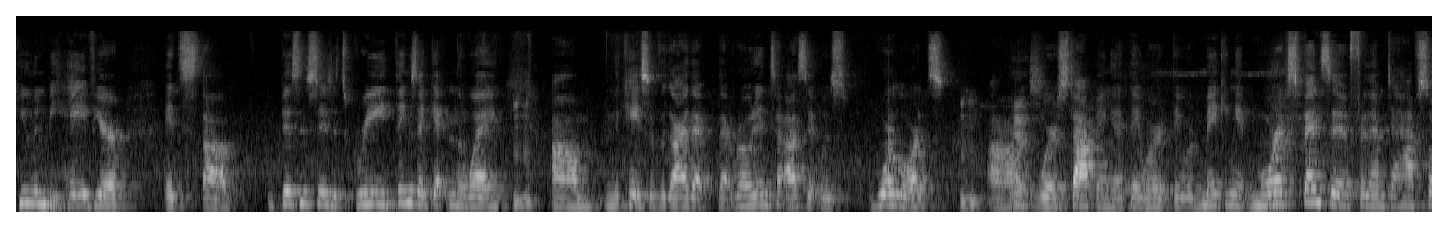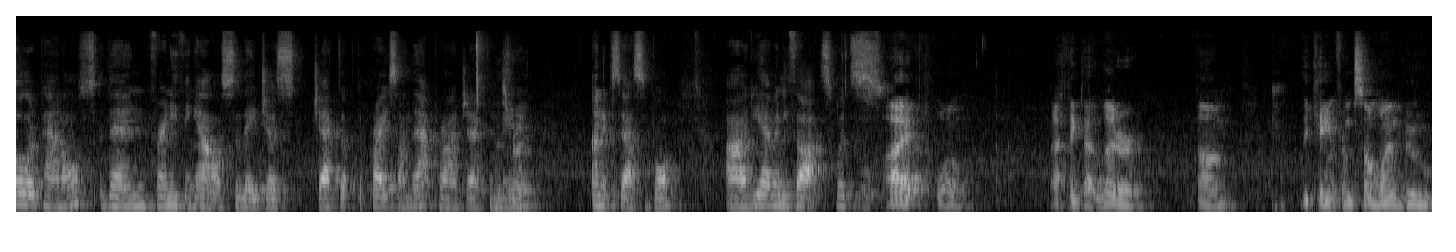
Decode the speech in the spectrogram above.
human behavior it's uh, businesses it's greed things that get in the way Mhm. um, in the case of the guy that, that wrote into us it was warlords Mhm. uh, Yes. were stopping it they were they were making it more expensive for them to have solar panels than for anything else so they just jacked up the price on that project and That's made right. it unaccessible uh, do you have any thoughts what's I well, I think that letter um, it came from someone who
